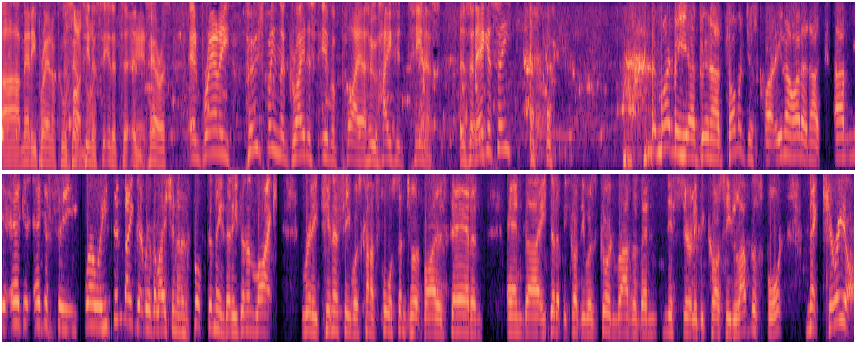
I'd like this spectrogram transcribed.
Uh, Matty Brown, of course, our Oh, tennis nice. editor in Yes. Paris. And Brownie, who's been the greatest ever player who hated tennis? Is it Agassi? It might be uh, Bernard Tomic just quite, you know, I don't know. Um, yeah, Ag- Agassi, well, he did make that revelation in his book, didn't he, that he didn't like really tennis. He was kind of forced into it by his dad, and and uh, he did it because he was good rather than necessarily because he loved the sport. Nick Kyrgios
